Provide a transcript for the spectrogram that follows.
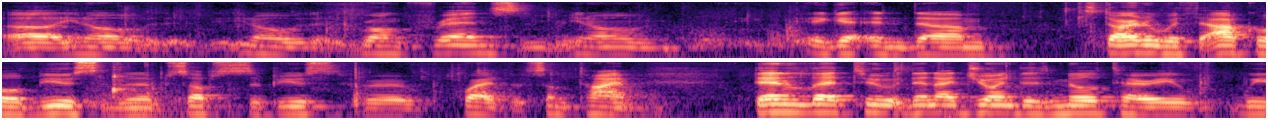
uh, you know, you know, wrong friends, you know, and um, started with alcohol abuse and substance abuse for quite some time then it led to then I joined the military. We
